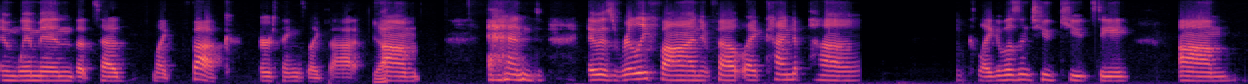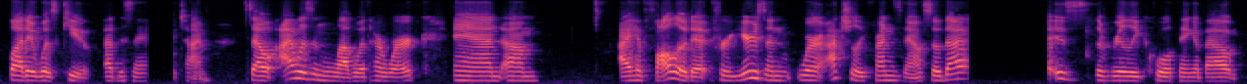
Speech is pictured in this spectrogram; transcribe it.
and women that said, like, fuck, or things like that. Yeah. Um, and it was really fun. It felt like kind of punk, like it wasn't too cutesy. Um, but it was cute at the same time. So I was in love with her work, and um, I have followed it for years, and we're actually friends now. So that is the really cool thing about,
